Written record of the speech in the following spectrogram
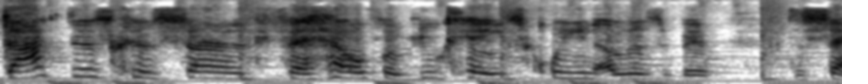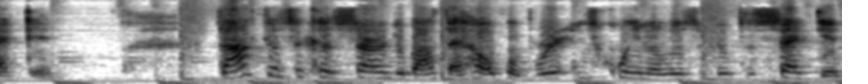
Doctors concerned for health of UK's Queen Elizabeth II. Doctors are concerned about the health of Britain's Queen Elizabeth II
